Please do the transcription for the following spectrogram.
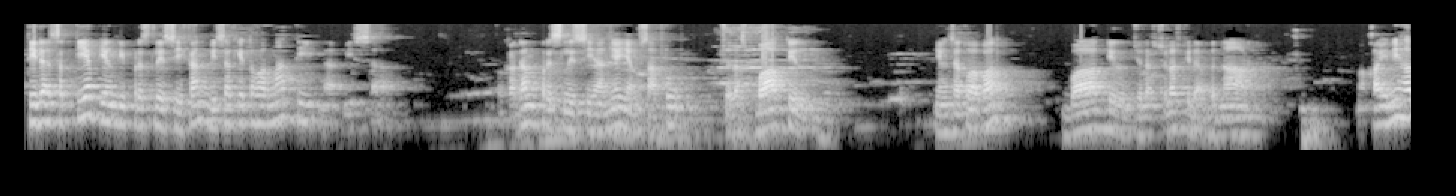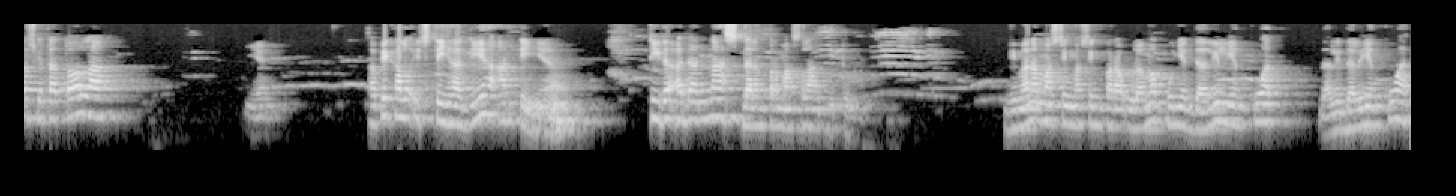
Tidak setiap yang diperselisihkan bisa kita hormati, nggak bisa. Kadang perselisihannya yang satu jelas batil, yang satu apa? Batil, jelas-jelas tidak benar. Maka ini harus kita tolak. Ya. Tapi kalau istihadiyah artinya tidak ada nas dalam permasalahan itu di mana masing-masing para ulama punya dalil yang kuat, dalil-dalil yang kuat.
